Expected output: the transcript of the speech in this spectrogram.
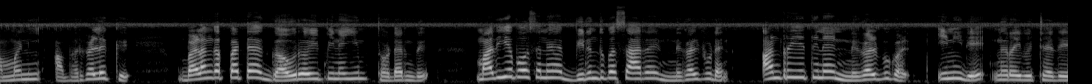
அம்மணி அவர்களுக்கு வழங்கப்பட்ட கௌரவிப்பினையும் தொடர்ந்து மதிய போசன விருந்துபசார நிகழ்வுடன் அன்றைய தின நிகழ்வுகள் இனிதே நிறைவுற்றது.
